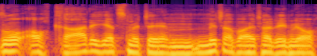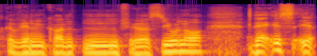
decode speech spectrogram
So auch gerade jetzt mit dem Mitarbeiter, den wir auch gewinnen konnten fürs Juno. Der ist äh,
